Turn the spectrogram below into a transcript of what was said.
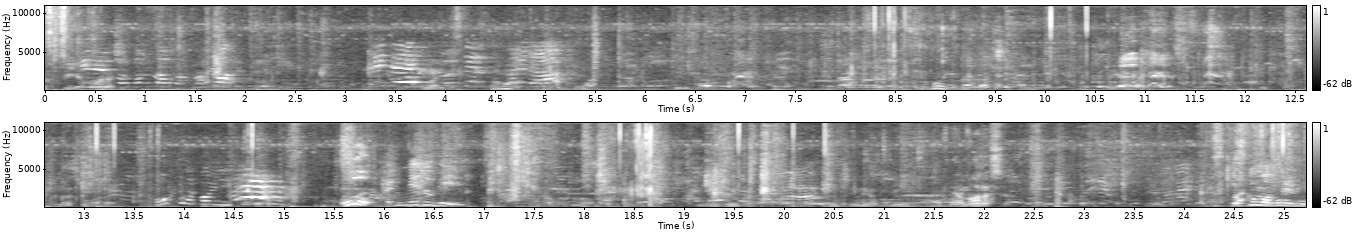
嵐うまいすごいよね。やばいお、ハリネズミ。山嵐だ毒持ってる。お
